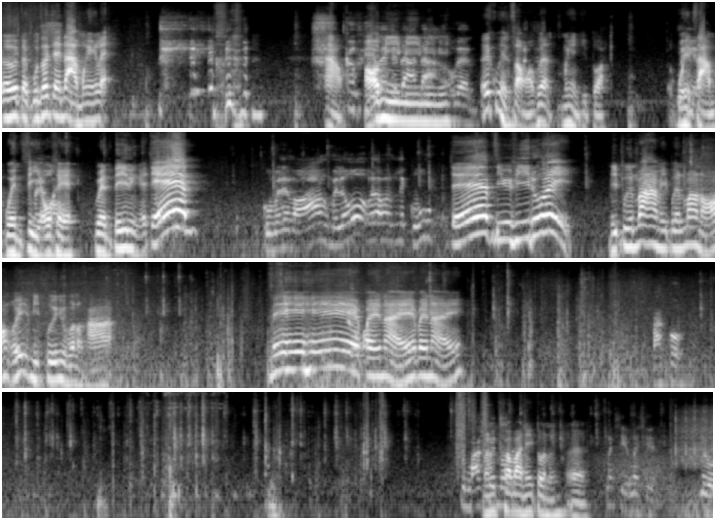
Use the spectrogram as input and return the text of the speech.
เออแต่กูตั้งใจด่ามึงเองแหละอ้าวกูอ๋อมีไได้มีด่ามีมีเพื่อนเอ้ยกูเห็นสองอะเพื่อนมึงเห็นกี่ตัวกูเห็นสามกูเห็นสี่โอเคกูเห็นตีหนึ่งไอ้เจมส์กูไม่ได้มองไม่รู้ไม่ต้องเรียกกูเจมทีพีด้วย มีปืนบ้างมีปืนบ้างน้องเอ้ยมีปืนอยู่บนหลังคาเน่ไปไหนไปไหน มากูกูมาร์คมันไว้เข้าบ้านนี้ตัวหนึ่งเออไม่ชื่อไม่ชื่ออยู่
